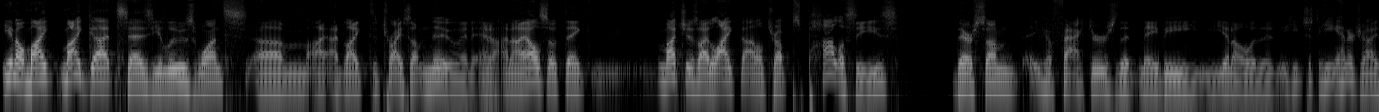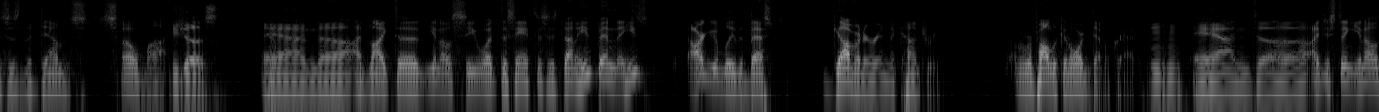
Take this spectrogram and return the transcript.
you know, my my gut says you lose once. Um, I, I'd like to try something new, and and, Yeah. and I also think, much as I like Donald Trump's policies, there are some you know, factors that maybe you know that he just he energizes the Dems so much. He does. and uh, I'd like to you know see what DeSantis has done. He's been he's arguably the best governor in the country, Republican or Democrat. Mm-hmm. And uh, I just think, you know,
